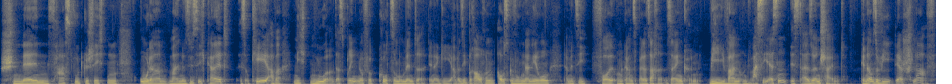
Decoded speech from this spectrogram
schnellen Fastfood-Geschichten oder mal eine Süßigkeit, ist okay, aber nicht nur. Das bringt nur für kurze Momente Energie. Aber sie brauchen ausgewogene Ernährung, damit sie voll und ganz bei der Sache sein können. Wie, wann und was sie essen, ist also entscheidend. Genauso wie der Schlaf.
